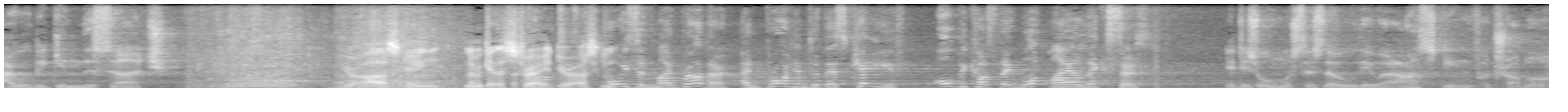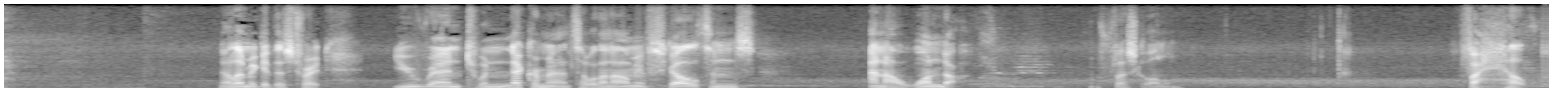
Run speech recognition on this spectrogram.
I will begin the search. You're asking... Let me get this The straight. You're cultists asking... poisoned my brother and brought him to this cave, all because they want my elixirs. It is almost as though they were asking for trouble. Now let me get this straight. You ran to a necromancer with an army of skeletons and I wonder. Flesh golem. For help.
